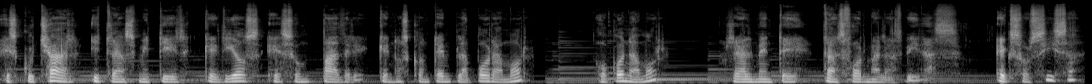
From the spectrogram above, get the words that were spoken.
Escuchar y transmitir que Dios es un Padre que nos contempla por amor o con amor realmente transforma las vidas, exorciza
